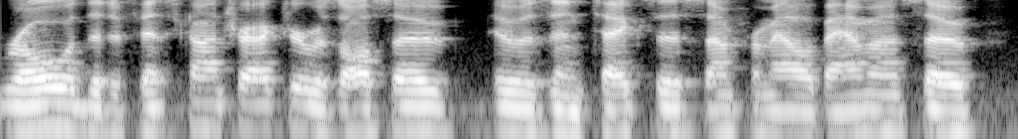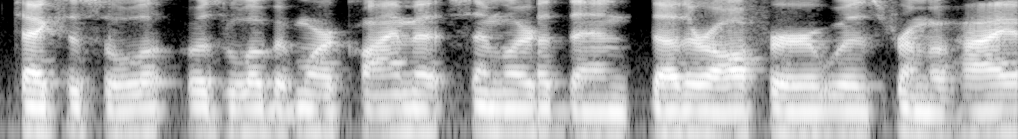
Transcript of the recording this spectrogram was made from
role with the defense contractor was also it was in Texas. I'm from Alabama, so Texas was a little bit more climate similar than the other offer was from Ohio,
